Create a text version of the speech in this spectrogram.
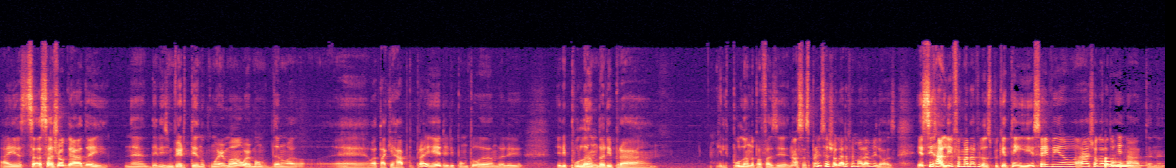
Aí essa, essa, jogada aí, né? Deles invertendo com o irmão, o irmão dando é, o ataque rápido para ele, ele pontuando ali, ele pulando ali para ele pulando para fazer. Nossa, pra mim essa jogada foi maravilhosa. Esse rally foi maravilhoso, porque tem isso e aí vem a, a jogada do Renata, né?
